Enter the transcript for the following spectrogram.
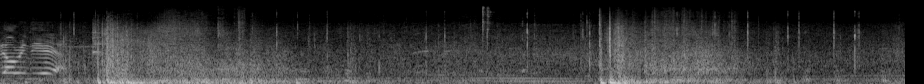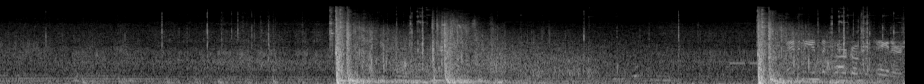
Radar in the air. Enemy at the cargo containers.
